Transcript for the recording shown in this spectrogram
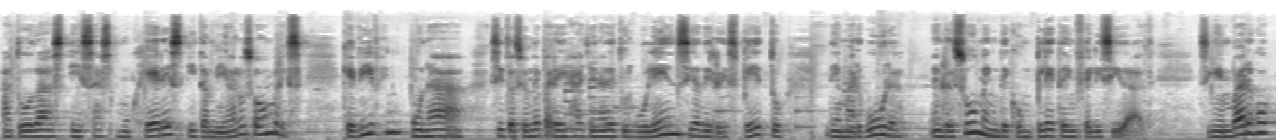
a todas esas mujeres y también a los hombres que viven una situación de pareja llena de turbulencia, de irrespeto, de amargura, en resumen, de completa infelicidad. Sin embargo,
